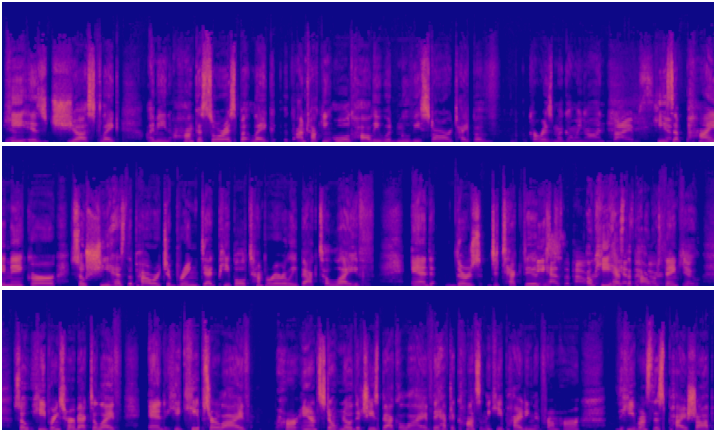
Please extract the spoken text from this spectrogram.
he is just like i mean hunkosaurus but like i'm talking old hollywood movie star type of charisma going on Vibes. He's Yep. a pie maker. So she has the power to bring dead people temporarily back to life. And there's detectives. He has the power. Oh, he has the that power. Thank Yeah. you. So he brings her back to life and he keeps her alive. Her aunts don't know that she's back alive. They have to constantly keep hiding it from her. He runs this pie shop.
